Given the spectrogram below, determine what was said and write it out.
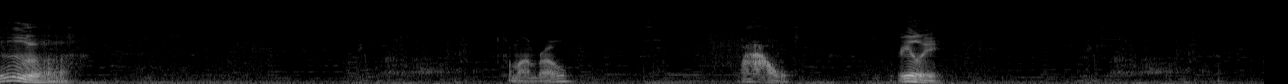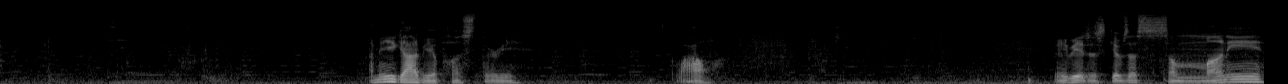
Ugh. Come on, bro. Wow. Really? I mean, you gotta be a plus three. Wow. Maybe it just gives us some money.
